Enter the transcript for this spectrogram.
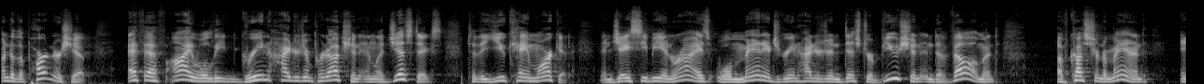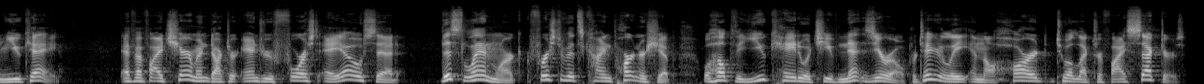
Under the partnership, FFI will lead green hydrogen production and logistics to the UK market, and JCB and Ryze will manage green hydrogen distribution and development of customer demand in UK. FFI chairman Dr. Andrew Forrest AO said, this landmark, first of its kind partnership will help the UK to achieve net zero, particularly in the hard to electrify sectors.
